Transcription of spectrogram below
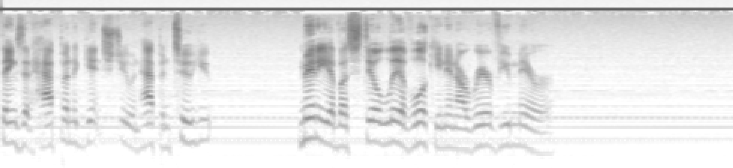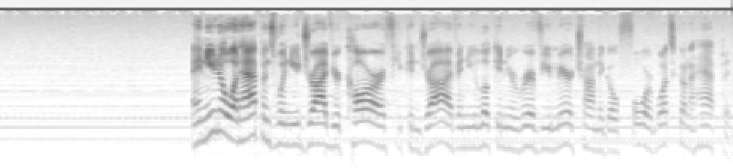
things that happened against you and happened to you. Many of us still live looking in our rearview mirror And you know what happens when you drive your car, if you can drive, and you look in your rearview mirror trying to go forward. What's going to happen?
